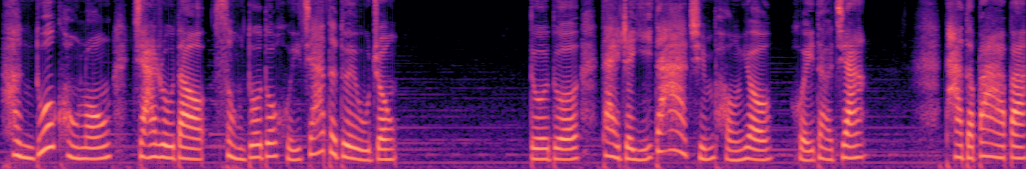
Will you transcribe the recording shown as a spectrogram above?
很多恐龙加入到送多多回家的队伍中。多多带着一大群朋友回到家，他的爸爸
